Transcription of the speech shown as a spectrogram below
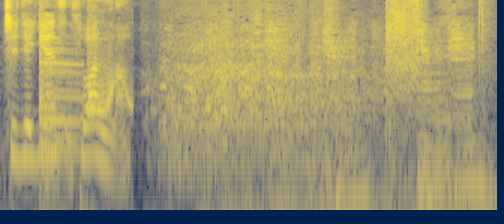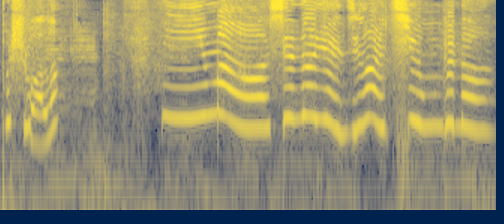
直接淹死算了。不说了。尼玛，现在眼睛还青着呢。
